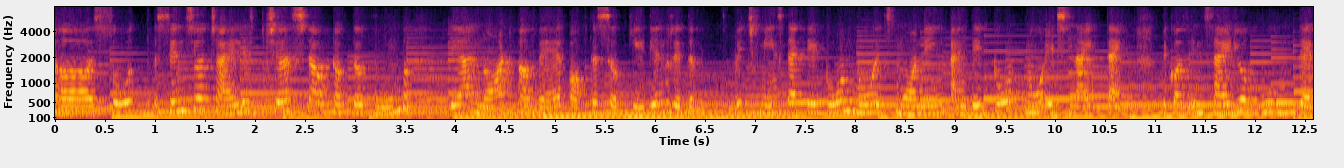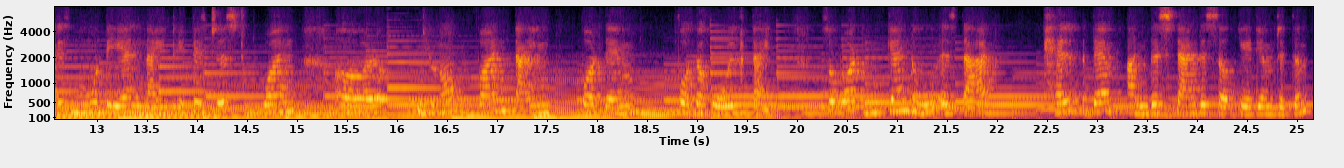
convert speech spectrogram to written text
uh, so since your child is just out of the womb they are not aware of the circadian rhythm which means that they don't know it's morning and they don't know it's night time. Because inside your womb there is no day and night. It is just one uh, you know one time for them for the whole time. So what you can do is that help them understand the circadian rhythm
